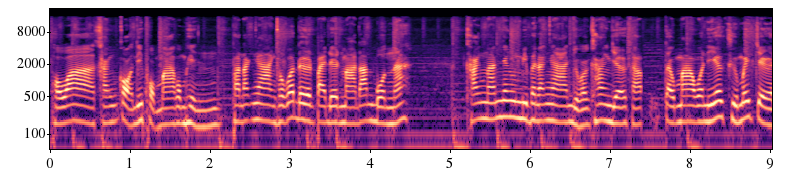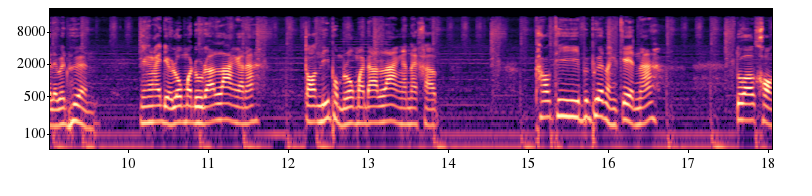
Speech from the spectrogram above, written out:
เพราะว่าครั้งก่อนที่ผมมาผมเห็นพนักงานเขาก็เดินไปเดินมาด้านบนนะ ครั้งนั้นยังมีพนักงานอยู่ค่อนข้างเยอะครับ แต่มาวันนี้ก็คือไม่เจอเลยเพื่อนๆยังไงเดี๋ยวลงมาดูด้านล่างกันนะ ตอนนี้ผมลงมาด้านล่างกันนะครับ เท่าที่เพื่อนๆสังเกตนะ ตัวของ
